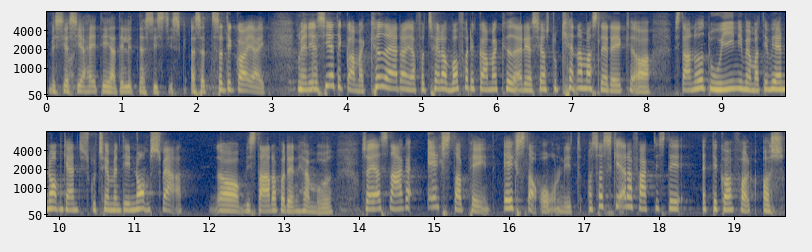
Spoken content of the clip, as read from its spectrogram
Hvis jeg siger, hey, det her det er lidt nazistisk. Altså, så det gør jeg ikke. Men jeg siger, at det gør mig ked af det, og jeg fortæller, hvorfor det gør mig ked af det. Jeg siger også, du kender mig slet ikke, og hvis der er noget, du er enig med mig, det vil jeg enormt gerne diskutere, men det er enormt svært, når vi starter på den her måde. Så jeg snakker ekstra pænt, ekstra ordentligt, og så sker der faktisk det, at det gør folk også.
